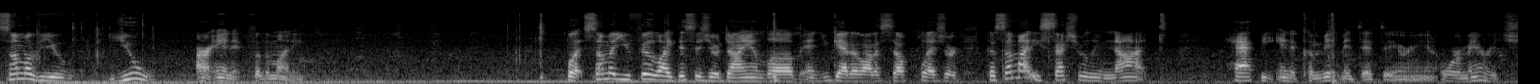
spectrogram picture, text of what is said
Some of you, you are in it for the money. But some of you feel like this is your dying love and you get a lot of self-pleasure because somebody's sexually not happy in a commitment that they're in or a marriage.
